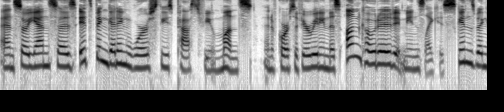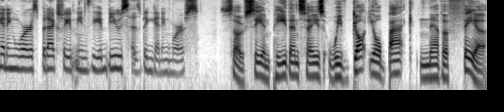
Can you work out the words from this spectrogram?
And so Jan says it's been getting worse these past few months. And of course, if you're reading this uncoded, it means like his skin's been getting worse, but actually it means the abuse has been getting worse. So C&P then says, We've got your back, never fear.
